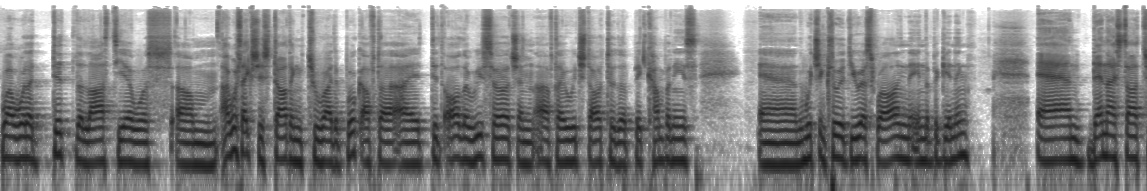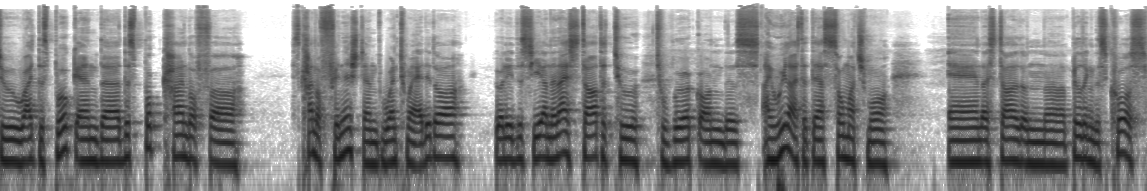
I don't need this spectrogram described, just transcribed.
Well, what I did the last year was um, I was actually starting to write a book after I did all the research and after I reached out to the big companies, and which included you as well in the, in the beginning. And then I started to write this book, and uh, this book kind of uh, is kind of finished and went to my editor early this year. And then I started to to work on this. I realized that there's so much more and I started on uh, building this course,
